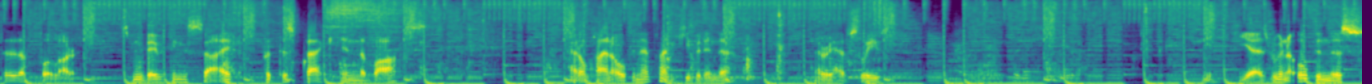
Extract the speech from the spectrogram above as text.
the, the full art. Let's move everything aside. Put this back in the box. I don't plan to open it. I plan to keep it in there. I already have sleeves. Yes, we're gonna open this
